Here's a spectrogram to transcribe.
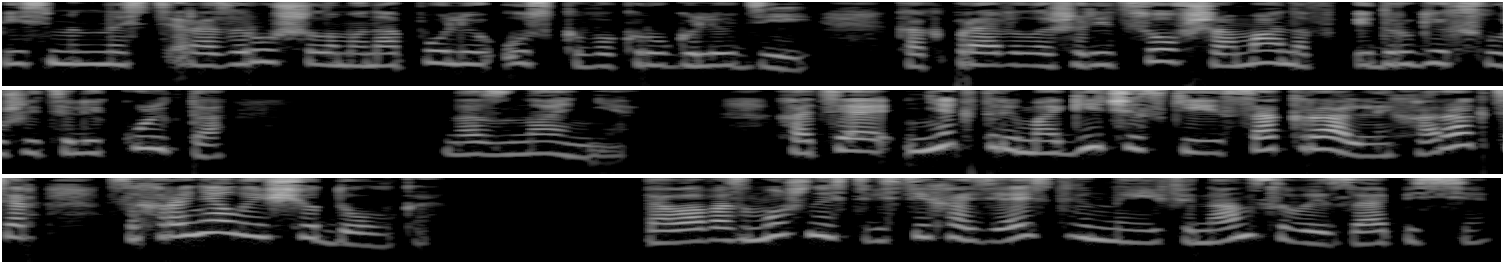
Письменность разрушила монополию узкого круга людей, как правило, жрецов, шаманов и других служителей культа, на знание, хотя некоторый магический сакральный характер сохраняла еще долго. Дала возможность вести хозяйственные и финансовые записи,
